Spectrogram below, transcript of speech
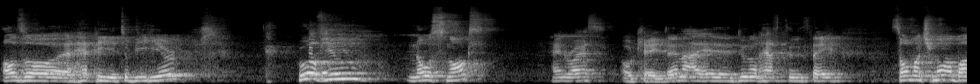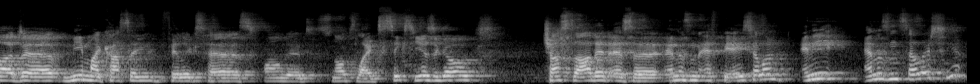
also uh, happy to be here. Who of you knows Snocks? Hand rise? Okay, then I do not have to say so much more, but uh, me and my cousin Felix has founded Snocks like six years ago. Just started as an Amazon FBA seller. Any Amazon sellers here?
